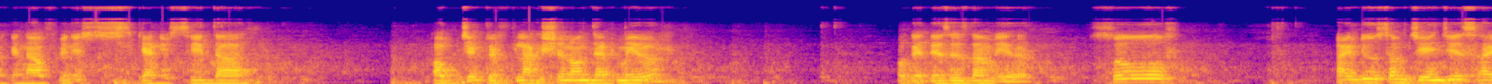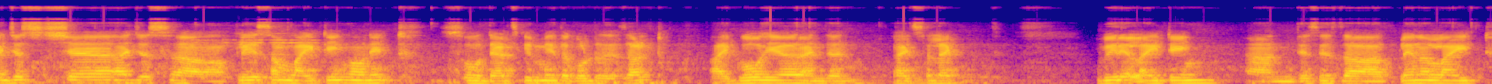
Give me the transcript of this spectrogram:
Okay now finished can you see the object reflection on that mirror. Okay this is the mirror. So I do some changes. I just uh, I just uh, place some lighting on it. So that's give me the good result. I go here and then I select V-Ray lighting and this is the planar light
